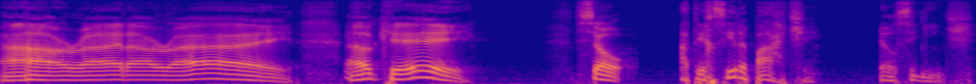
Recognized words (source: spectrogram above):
All right, all right. Ok. So, a terceira parte é o seguinte.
